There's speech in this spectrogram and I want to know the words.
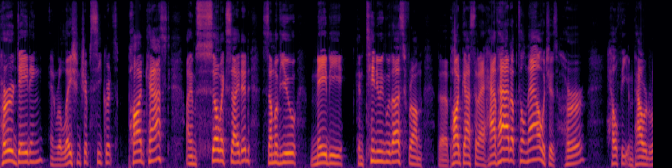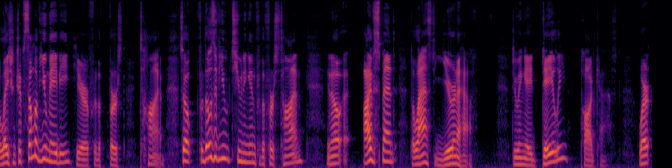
Her Dating and Relationship Secrets podcast. I am so excited. Some of you may be continuing with us from the podcast that I have had up till now, which is Her Healthy Empowered Relationships. Some of you may be here for the first time. So, for those of you tuning in for the first time, you know, I've spent the last year and a half doing a daily podcast where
